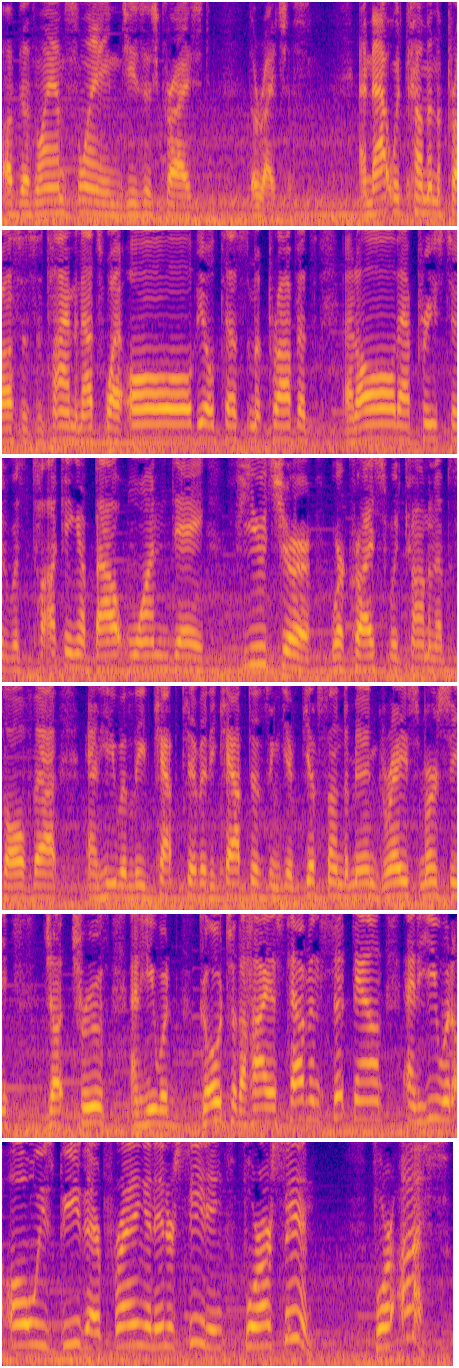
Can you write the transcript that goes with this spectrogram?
of the lamb slain, Jesus Christ, the righteous. And that would come in the process of time. And that's why all the Old Testament prophets and all that priesthood was talking about one day future where Christ would come and absolve that. And he would lead captivity captives and give gifts unto men, grace, mercy, truth. And he would go to the highest heaven, sit down, and he would always be there praying and interceding for our sin, for us.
